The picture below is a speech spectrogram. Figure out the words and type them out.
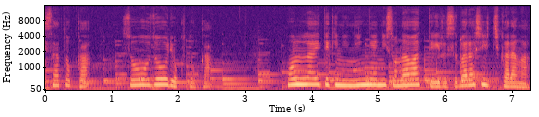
さとか想像力とか本来的に人間に備わっている素晴らしい力が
